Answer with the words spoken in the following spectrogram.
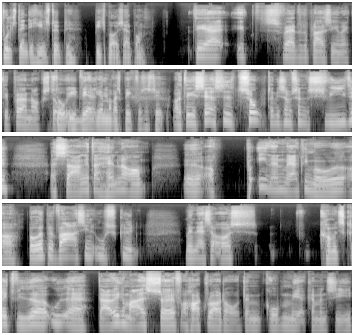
fuldstændig helstøbte Beach Boys album. Det er et svært, du plejer at sige, Henrik. Det bør nok stå, Stå i et hvert hjem med respekt for sig selv. Og det er især side to, der er ligesom sådan en svite af sange, der handler om øh, at på en eller anden mærkelig måde at både bevare sin uskyld, men altså også komme et skridt videre ud af... Der er jo ikke meget surf og hot rod over den gruppen mere, kan man sige,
